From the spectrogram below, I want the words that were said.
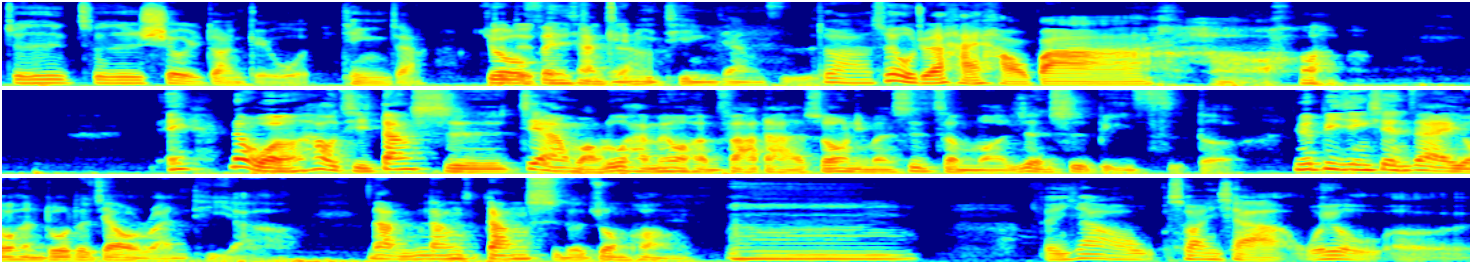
就是就是秀一段给我听这样，对就分享给你听这样子。对啊，所以我觉得还好吧。好，哎、那我很好奇，当时既然网络还没有很发达的时候，你们是怎么认识彼此的？因为毕竟现在有很多的交友软体啊。那当当时的状况，嗯，等一下、哦，我算一下，我有呃，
